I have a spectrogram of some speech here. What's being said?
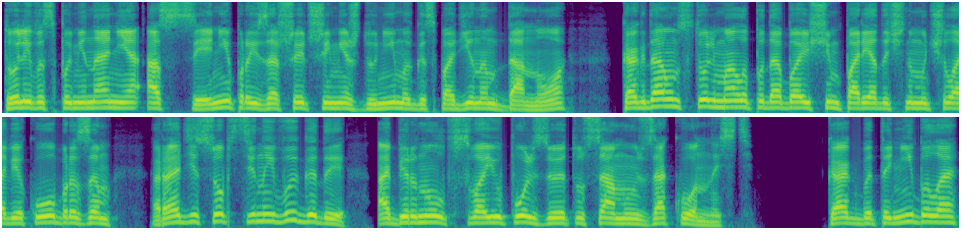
то ли воспоминания о сцене, произошедшей между ним и господином Дано, когда он столь малоподобающим порядочному человеку образом ради собственной выгоды обернул в свою пользу эту самую законность. Как бы то ни было,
